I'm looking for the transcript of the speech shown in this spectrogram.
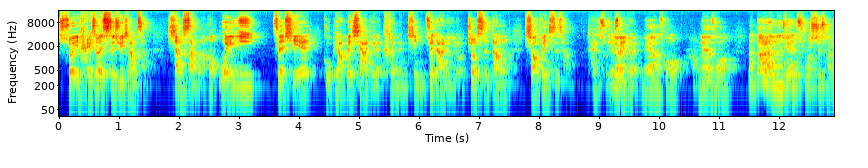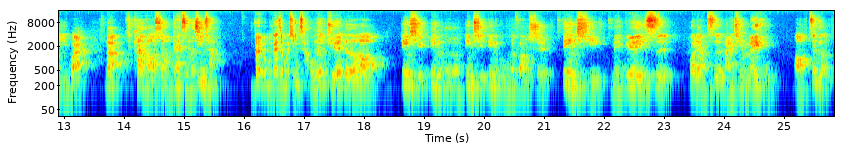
所以还是会持续向上向上。然后，唯一这些股票会下跌的可能性，最大理由就是当消费市场开始出现衰退。没有错，好，没有错。那当然，我们觉得除了市场以外，那看好市场，我们该怎么进场？对，我们该怎么进场？我们觉得哈，定期定额、定期定股的方式，定期每个月一次。或两次买进美股哦，这个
